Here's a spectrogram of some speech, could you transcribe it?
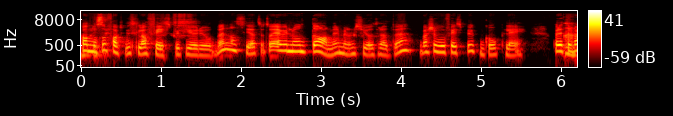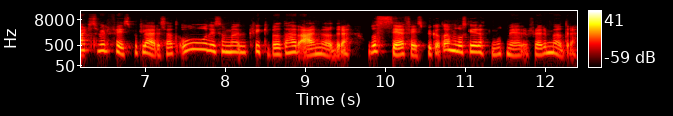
kan også faktisk la Facebook gjøre jobben og si at jeg vil nå damer mellom 20 og 30. Vær så god, Facebook, go play. For etter Mm. hvert så vil Facebook lære seg at å, de som klikker på dette her, er mødre. Og da ser Facebook at ja, men da skal jeg rette mot mer, flere mødre.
